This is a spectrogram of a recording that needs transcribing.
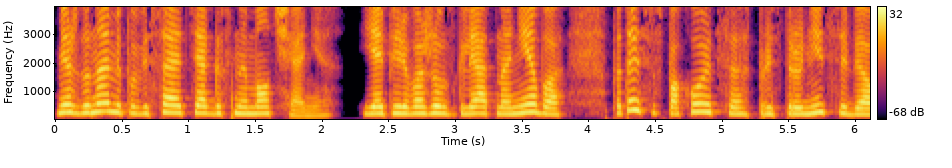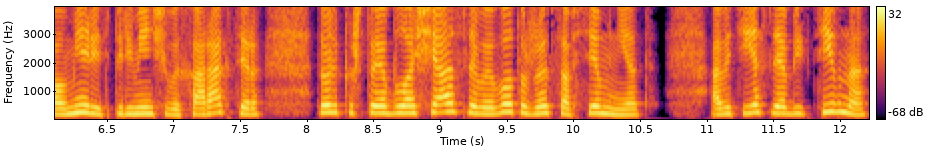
Между нами повисает тягостное молчание. Я перевожу взгляд на небо, пытаюсь успокоиться, приструнить себя, умерить переменчивый характер. Только что я была счастлива, и вот уже совсем нет. А ведь если объективно,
